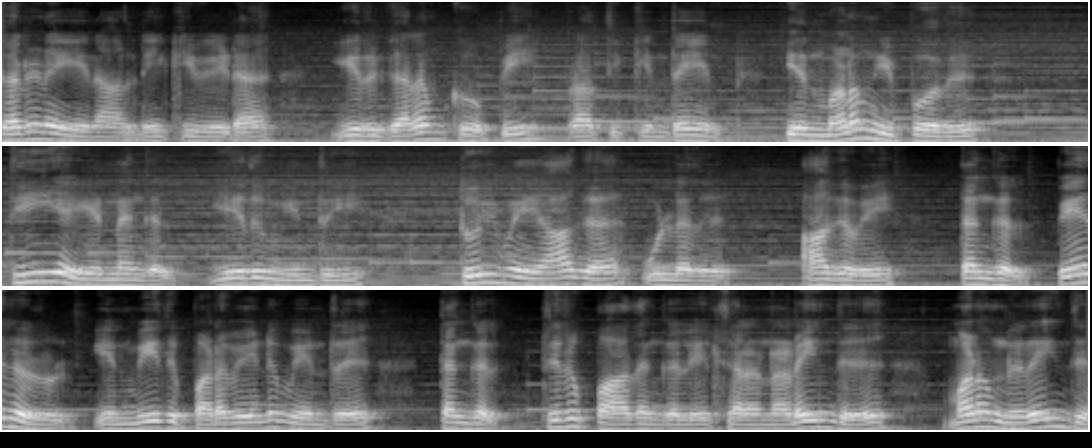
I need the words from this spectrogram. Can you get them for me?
கருணையினால் நீக்கிவிட இரு கரம் கூப்பி பிரார்த்திக்கின்றேன். என் மனம் இப்போது தீய எண்ணங்கள் ஏதும் இன்றி தூய்மையாக உள்ளது. ஆகவே தங்கள் பேரருள் என் மீது பட வேண்டும் என்று தங்கள் திருப்பாதங்களில் சரணடைந்து மனம் நிறைந்து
